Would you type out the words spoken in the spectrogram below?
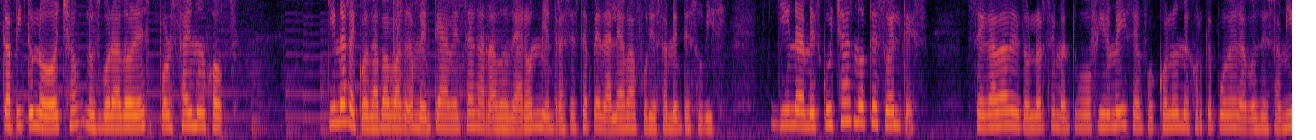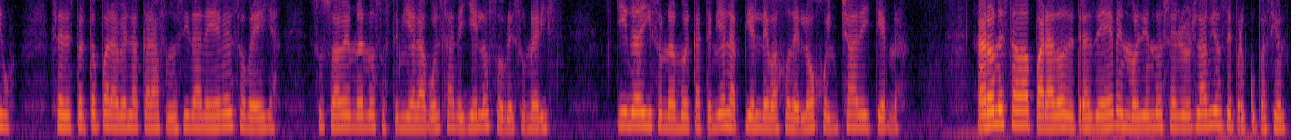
Capítulo 8 Los Boradores por Simon Holtz Gina recordaba vagamente haberse agarrado de Aaron mientras éste pedaleaba furiosamente su bici. Gina, ¿me escuchas? No te sueltes. Cegada de dolor se mantuvo firme y se enfocó lo mejor que pudo en la voz de su amigo. Se despertó para ver la cara fruncida de Eben sobre ella. Su suave mano sostenía la bolsa de hielo sobre su nariz. Gina hizo una mueca, tenía la piel debajo del ojo hinchada y tierna. Aaron estaba parado detrás de Eben, mordiéndose los labios de preocupación.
